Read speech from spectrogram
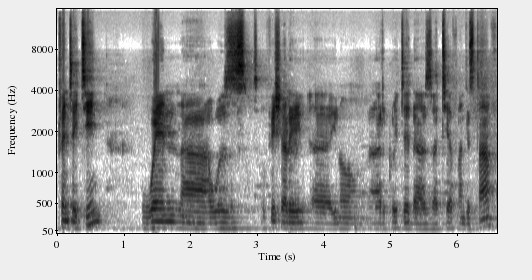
2018, when uh, I was officially, uh, you know, uh, recruited as a Tearfund staff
